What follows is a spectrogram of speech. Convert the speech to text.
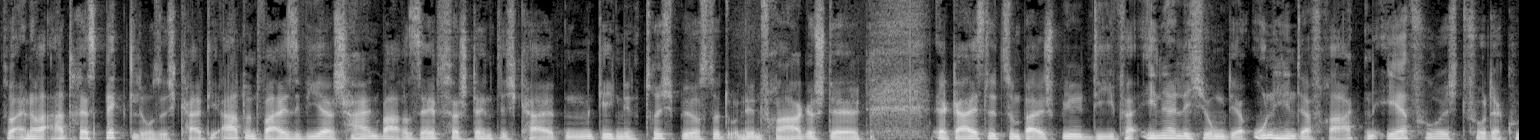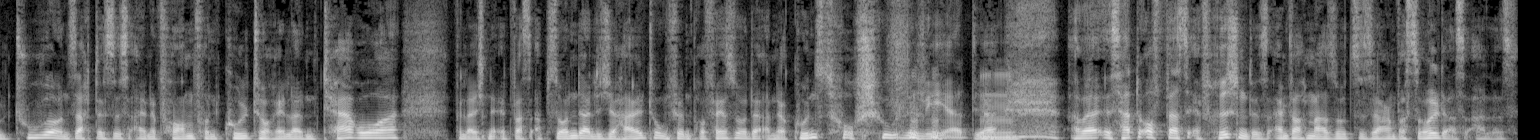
so eine Art Respektlosigkeit, die Art und Weise, wie er scheinbare Selbstverständlichkeiten gegen den Strich bürstet und in Frage stellt. Er geißelt zum Beispiel die Verinnerlichung der unhinterfragten Ehrfurcht vor der Kultur und sagt, es ist eine Form von kulturellem Terror, vielleicht eine etwas absonderliche Haltung für einen Professor, der an der Kunsthochschule lehrt, ja. Mhm. Aber es hat oft was Erfrischendes enttäuschend ist, einfach mal so zu sagen, was soll das alles?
